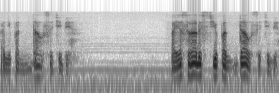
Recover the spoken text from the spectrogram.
а не поддался тебе. А я с радостью поддался тебе.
